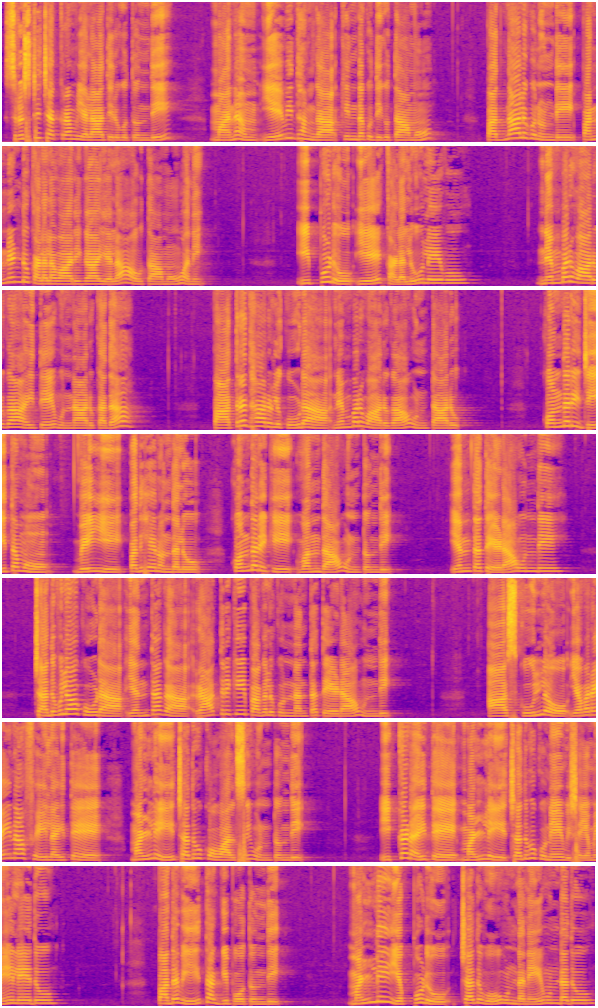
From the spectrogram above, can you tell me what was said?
సృష్టి చక్రం ఎలా తిరుగుతుంది మనం ఏ విధంగా కిందకు దిగుతాము పద్నాలుగు నుండి పన్నెండు కళల వారిగా ఎలా అవుతాము అని. ఇప్పుడు ఏ కళలు లేవు? నెంబర్ వారుగా అయితే ఉన్నారు కదా. పాత్రధారులు కూడా నెంబర్ వారుగా ఉంటారు. కొందరి జీతము వెయ్యి పదిహేను వందలు కొందరికి వంద ఉంటుంది. ఎంత తేడా ఉంది? చదువులో కూడా ఎంతగా రాత్రికి పగలుకున్నంత తేడా ఉంది. ఆ స్కూల్లో ఎవరైనా ఫెయిల్ అయితే మళ్ళీ చదువుకోవాల్సి ఉంటుంది. ఇక్కడైతే మళ్ళీ చదువుకునే విషయమే లేదు. పదవి తగ్గిపోతుంది. మళ్ళీ ఎప్పుడు చదువు ఉండనే ఉండదు.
